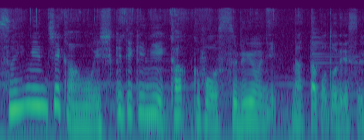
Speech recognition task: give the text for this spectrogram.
睡眠時間を意識的に確保するようになったことです。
